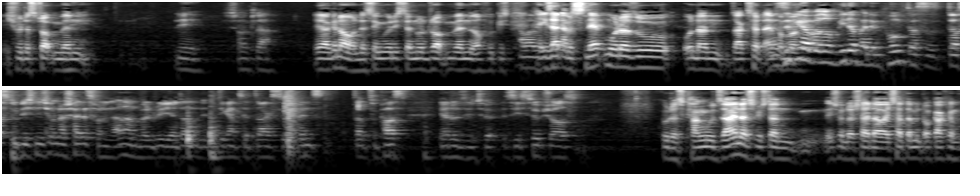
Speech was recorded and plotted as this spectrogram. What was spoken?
Ich würde es droppen, wenn. Nee, schon klar. Ja, genau, und deswegen würde ich es dann nur droppen, wenn auch wirklich. Aber- hey, ihr seid am Snappen oder so und dann sagst du halt Da einfach sind wir mal. aber doch wieder bei dem Punkt, dass, es, dass du dich nicht unterscheidest von den anderen, weil du ja dann die ganze Zeit sagst, wenn es dazu passt, ja, du siehst, siehst hübsch aus. Gut, das kann gut sein, dass ich mich dann nicht unterscheide, aber ich habe damit auch gar kein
